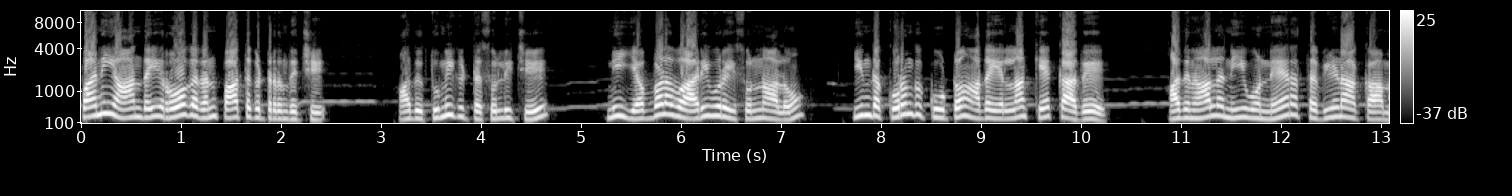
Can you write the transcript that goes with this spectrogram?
பனி ஆந்தை ரோகதன் பார்த்துக்கிட்டு இருந்துச்சு. அது துமிகிட்ட சொல்லிச்சு நீ எவ்வளவு அறிவுரை சொன்னாலும் இந்த குரங்கு கூட்டம் அதையெல்லாம் கேட்காது. அதனால நீ உன் நேரத்தை வீணாக்காம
